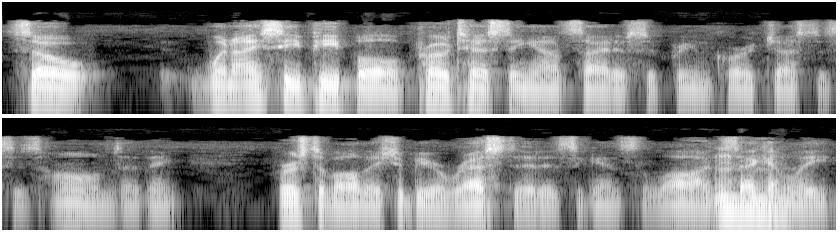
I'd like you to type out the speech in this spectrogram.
So when I see people protesting outside of Supreme Court justices' homes, I think, first of all, they should be arrested. It's against the law. And mm-hmm. secondly,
